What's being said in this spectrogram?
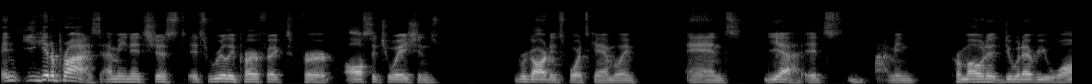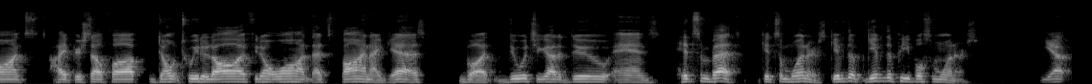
And you get a prize. I mean, it's just it's really perfect for all situations regarding sports gambling. And yeah, it's I mean, promote it, do whatever you want, hype yourself up. Don't tweet at all if you don't want. That's fine, I guess. But do what you got to do and hit some bets, get some winners. Give the give the people some winners. Yep.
